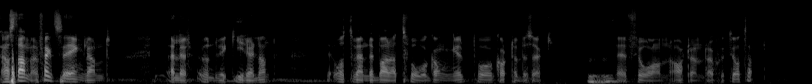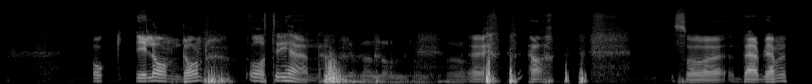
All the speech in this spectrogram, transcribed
han stannade faktiskt i England, eller undvek Irland. Återvände bara två gånger på korta besök Mhm. eh, från 1878. Och i London, återigen, Jävla London. Ja. eh, ja, så där blev han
